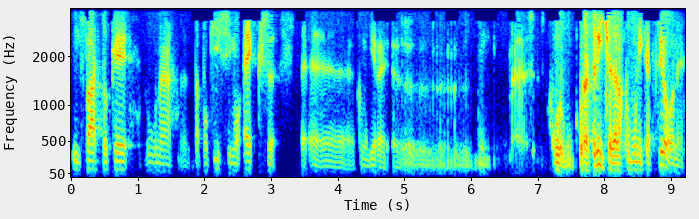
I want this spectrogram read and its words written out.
il fatto che una da pochissimo ex eh, come dire, eh, curatrice della comunicazione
